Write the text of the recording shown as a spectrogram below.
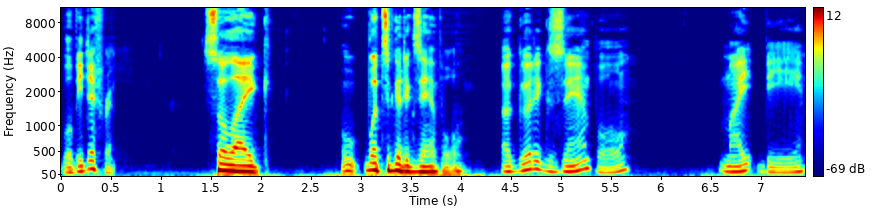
will be different. So, like, what's a good example? A good example might be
